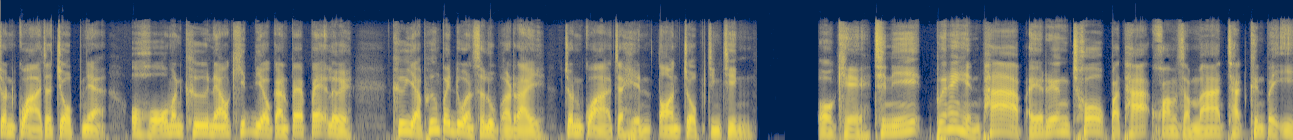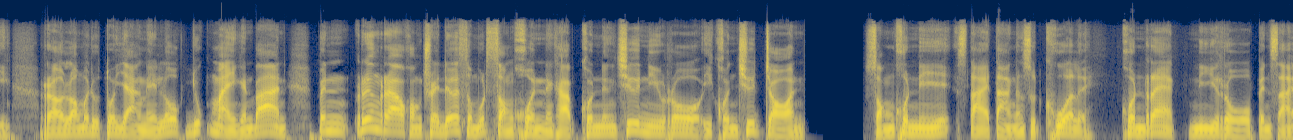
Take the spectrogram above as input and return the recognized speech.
จนกว่าจะจบเนี่ยโอ้โห มันคือแนวคิดเดียวกันเป๊ะๆเลย คืออย่าเพิ่งไปด่วนสรุปอะไร จนกว่าจะเห็นตอนจบจริง ๆ โอเค ทีนี้เพื่อให้เห็นภาพไอ้เรื่องโชคปะทะความสามารถชัดขึ้นไปอีก เราลองมาดูตัวอย่างในโลกยุคใหม่กันบ้างเป็นเรื่องราวของเทรดเดอร์สมมุติ 2 คนนะครับ คนหนึ่งชื่อนีโร อีกคนชื่อจอห์นสองคนนี้สไตล์ต่างกันสุดขั้วเลย คนแรกนีโรเป็นสาย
